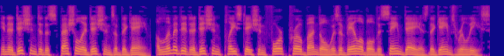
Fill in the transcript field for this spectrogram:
In addition to the special editions of the game, a limited edition PlayStation 4 Pro bundle was available the same day as the game's release.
